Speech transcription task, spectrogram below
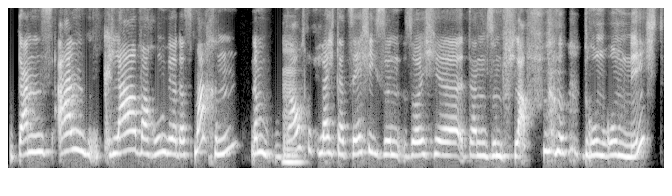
dann ist an, klar, warum wir das machen, dann mhm. brauchst mhm. du vielleicht tatsächlich so, solche, dann so ein Fluff drumherum nicht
